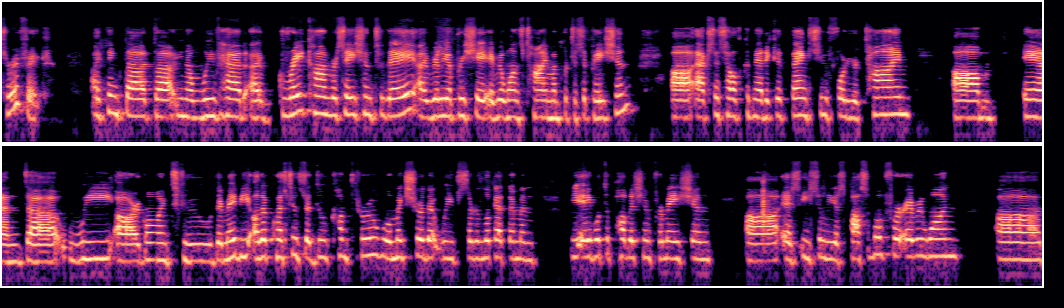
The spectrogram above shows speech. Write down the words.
terrific. I think that, uh, you know, we've had a great conversation today. I really appreciate everyone's time and participation. Uh, Access Health Connecticut thanks you for your time. Um, and uh, we are going to, there may be other questions that do come through. We'll make sure that we sort of look at them and be able to publish information uh, as easily as possible for everyone uh,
